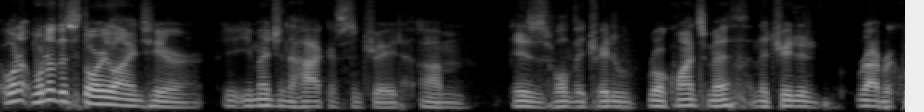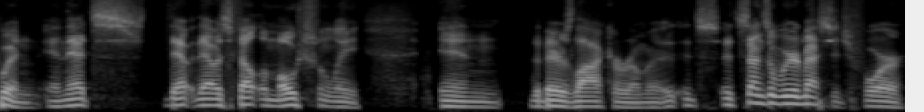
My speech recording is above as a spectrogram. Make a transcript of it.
One, one of the storylines here, you mentioned the Hockenson trade, um, is well, they traded Roquan Smith and they traded Robert Quinn, and that's that that was felt emotionally in the Bears locker room. It's it sends a weird message for.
